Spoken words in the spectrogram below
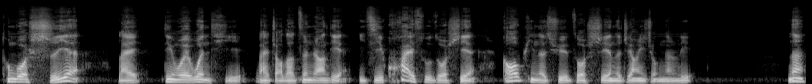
通过实验来。定位问题来找到增长点，以及快速做实验、高频的去做实验的这样一种能力。那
